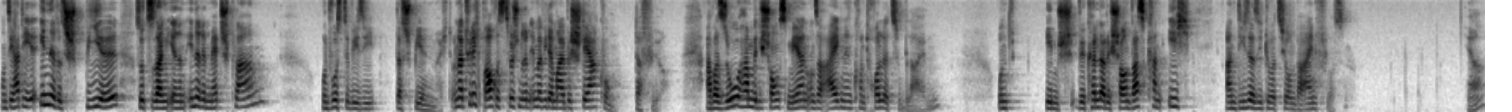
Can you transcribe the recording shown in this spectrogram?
und sie hatte ihr inneres Spiel, sozusagen ihren inneren Matchplan und wusste, wie sie das spielen möchte. Und natürlich braucht es zwischendrin immer wieder mal Bestärkung dafür. Aber so haben wir die Chance, mehr in unserer eigenen Kontrolle zu bleiben und eben, wir können dadurch schauen, was kann ich an dieser Situation beeinflussen. Ja?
